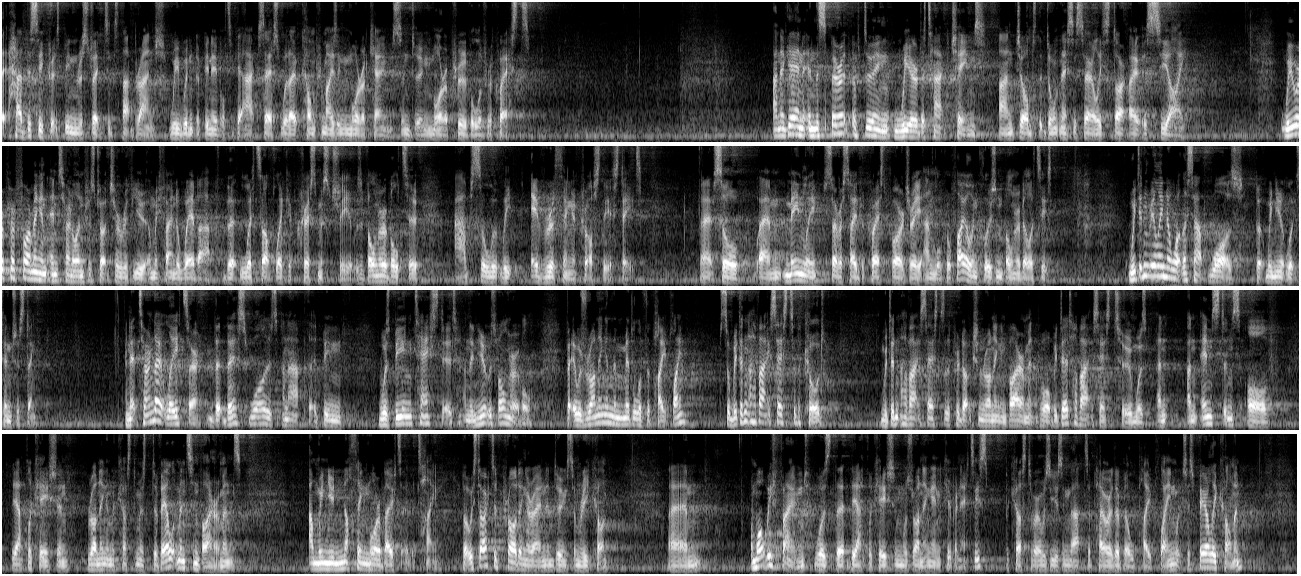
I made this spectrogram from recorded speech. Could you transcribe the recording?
had the secrets been restricted to that branch, we wouldn't have been able to get access without compromising more accounts and doing more approval of requests. And again, in the spirit of doing weird attack chains and jobs that don't necessarily start out as CI, we were performing an internal infrastructure review and we found a web app that lit up like a Christmas tree. It was vulnerable to absolutely everything across the estate. Uh, so um, mainly server-side request forgery and local file inclusion vulnerabilities. We didn't really know what this app was, but we knew it looked interesting. And it turned out later that this was an app that had been was being tested, and they knew it was vulnerable, but it was running in the middle of the pipeline. So we didn't have access to the code. We didn't have access to the production running environment, but what we did have access to was an, an instance of the application running in the customer's development environment, and we knew nothing more about it at the time. But we started prodding around and doing some recon. Um, and what we found was that the application was running in Kubernetes. The customer was using that to power their build pipeline, which is fairly common.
